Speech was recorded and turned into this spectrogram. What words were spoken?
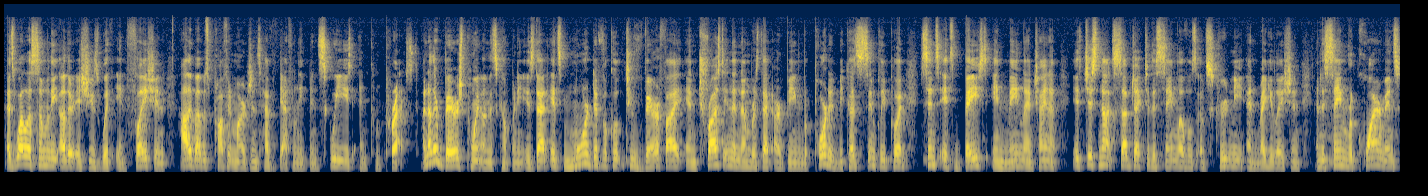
as well as some of the other issues with inflation, Alibaba's profit margins have definitely been squeezed and compressed. Another bearish point on this company is that it's more difficult to verify and trust in the numbers that are being reported because simply put, since it's based in mainland China, it's just not subject to the same levels of scrutiny and regulation and the same requirements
